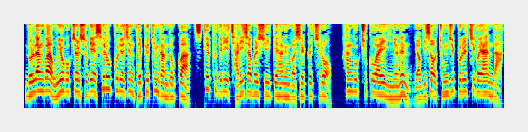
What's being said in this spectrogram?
논란과 우여곡절 속에 새로 꾸려진 대표팀 감독과 스태프들이 자리 잡을 수 있게 하는 것을 끝으로 한국 축구와의 인연은 여기서 종지부를 찍어야 한다.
